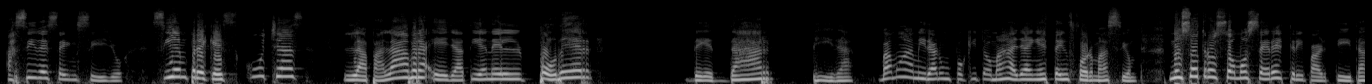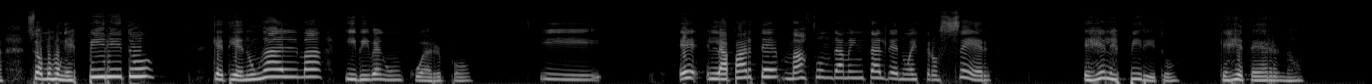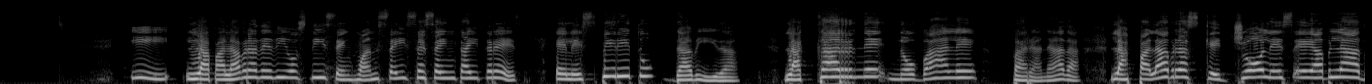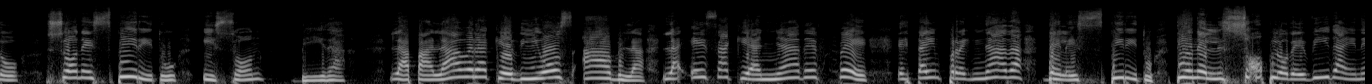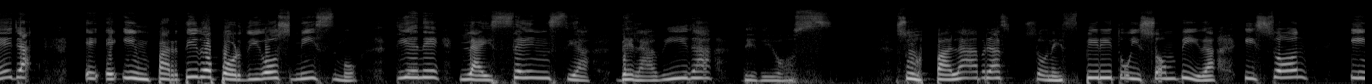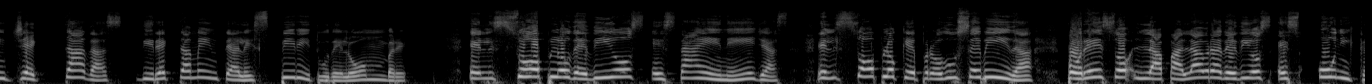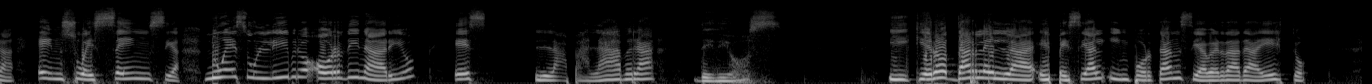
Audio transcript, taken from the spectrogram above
Así de sencillo. Siempre que escuchas la palabra, ella tiene el poder de dar vida. Vamos a mirar un poquito más allá en esta información. Nosotros somos seres tripartitas. Somos un espíritu que tiene un alma y vive en un cuerpo. Y eh, la parte más fundamental de nuestro ser es el espíritu, que es eterno. Y la palabra de Dios dice en Juan 6:63, el espíritu da vida. La carne no vale para nada. Las palabras que yo les he hablado son espíritu y son vida. La palabra que Dios habla, la, esa que añade fe, está impregnada del Espíritu. Tiene el soplo de vida en ella eh, eh, impartido por Dios mismo. Tiene la esencia de la vida de Dios. Sus palabras son espíritu y son vida y son inyectadas directamente al espíritu del hombre. El soplo de Dios está en ellas. El soplo que produce vida. Por eso la palabra de Dios es única en su esencia. No es un libro ordinario, es la palabra de Dios. Y quiero darle la especial importancia, ¿verdad?, a esto.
